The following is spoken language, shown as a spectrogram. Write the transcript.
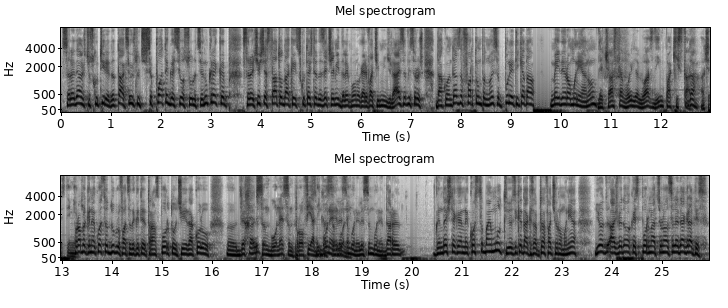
Să le dea, nu știu, scutire de taxe, nu știu, ce se poate găsi o soluție. Nu cred că sărăcește statul dacă îi scutește de 10.000 de lei pe unul care face mingile. Hai să fii serios. Dar contează foarte mult pentru noi să pune eticheta made in România, nu? Deci astea voi le luați din Pakistan, Da. aceste mici. Probabil că ne costă dublu față de cât e transportul, ce e de acolo. uh, De, Sunt bune, sunt profi, adică bune, sunt ele bune. sunt bune, ele sunt bune, dar uh, gândește că ne costă mai mult. Eu zic că dacă s-ar putea face în România, eu aș vedea că e sport național să le dea gratis.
